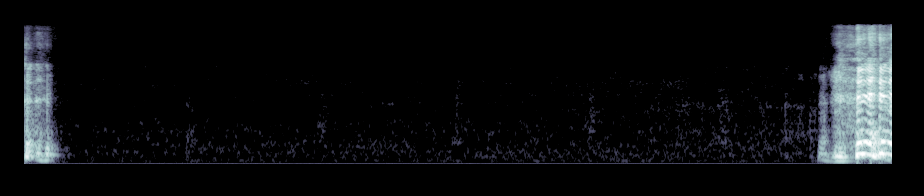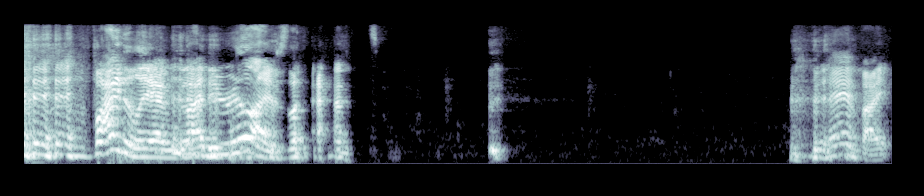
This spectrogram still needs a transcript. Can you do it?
Finally, I'm glad you realized that. and bye.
